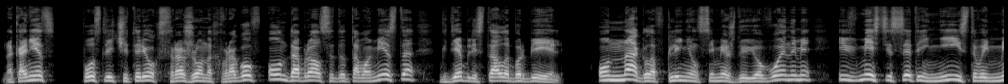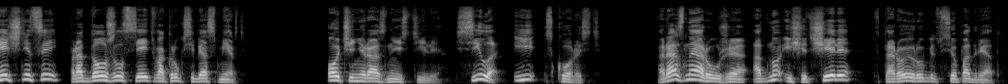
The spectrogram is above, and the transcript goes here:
Наконец, после четырех сраженных врагов, он добрался до того места, где блистала Барбиэль. Он нагло вклинился между ее воинами и вместе с этой неистовой мечницей продолжил сеять вокруг себя смерть. Очень разные стили. Сила и скорость. Разное оружие. Одно ищет щели, второе рубит все подряд.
